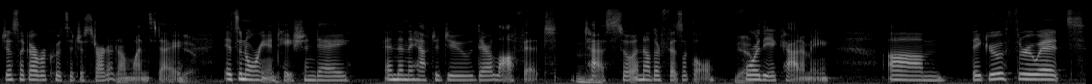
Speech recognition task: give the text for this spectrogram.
just like our recruits that just started on Wednesday. Yeah. It's an orientation day, and then they have to do their law fit test, so another physical Mm-hmm. For the academy. Um, they go through it.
